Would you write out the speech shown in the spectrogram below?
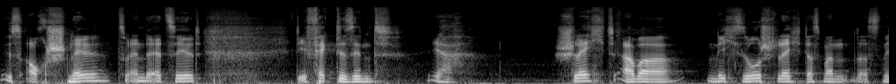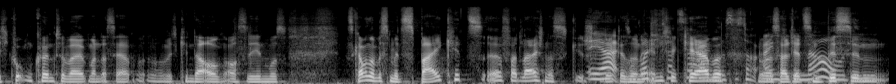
ist auch schnell zu Ende erzählt. Die Effekte sind ja schlecht, aber nicht so schlecht, dass man das nicht gucken könnte, weil man das ja mit Kinderaugen auch sehen muss. Das kann man so ein bisschen mit Spy Kids äh, vergleichen. Das schlägt ja, so eine ähnliche sagen, Kerbe. Das ist Nur ist halt jetzt ein genau bisschen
